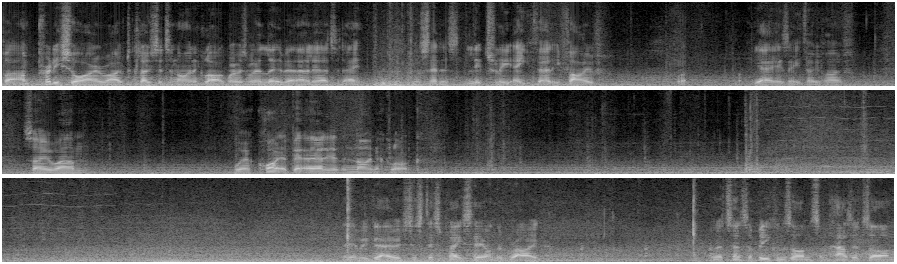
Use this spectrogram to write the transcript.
But I'm pretty sure I arrived closer to nine o'clock, whereas we're a little bit earlier today. I said it's literally 8.35. Well, yeah, it is 8.35. So, um, we're quite a bit earlier than nine o'clock. There we go. It's just this place here on the right. I'm going to turn some beacons on, some hazards on.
